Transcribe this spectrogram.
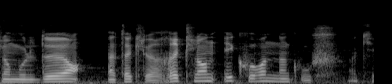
Clan Mulder attaque le Rekland et couronne d'un coup. Ok.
